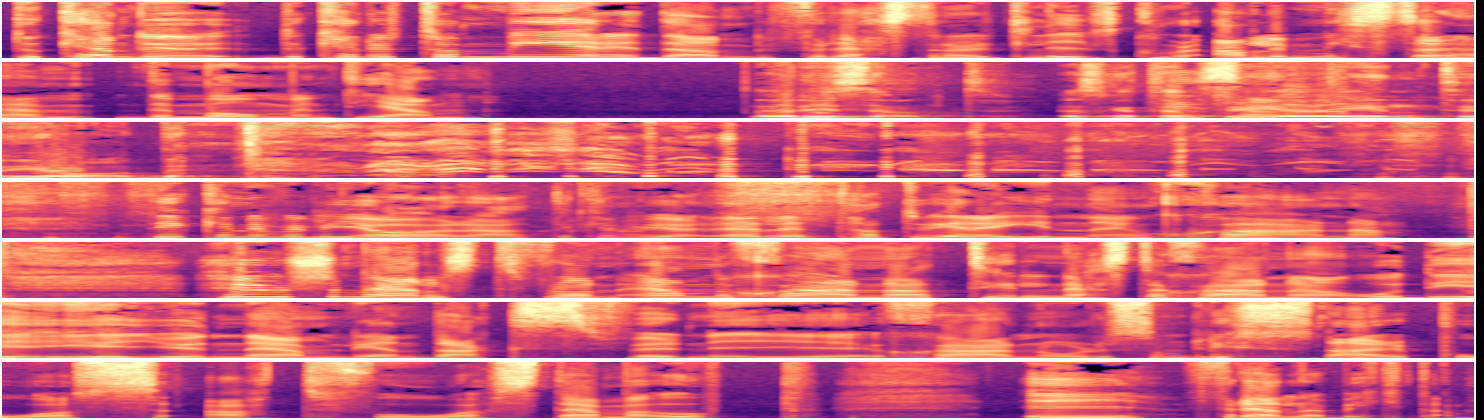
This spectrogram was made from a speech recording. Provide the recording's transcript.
Då kan du, då kan du ta med dig den för resten av ditt liv. Så kommer du aldrig missa det här the moment igen. Nej, det är sant. Jag ska tatuera in triad. Det kan du väl göra? Det kan du göra. Eller tatuera in en stjärna. Hur som helst, från en stjärna till nästa stjärna och det är ju nämligen dags för ni stjärnor som lyssnar på oss att få stämma upp i föräldrabikten.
